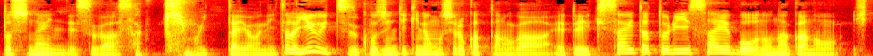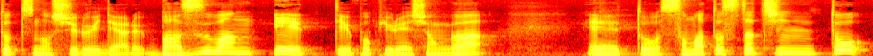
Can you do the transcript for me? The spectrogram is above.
としないんですが、さっきも言ったように、ただ唯一個人的に面白かったのが、えっと、エキサイタトリー細胞の中の一つの種類であるバズ 1A っていうポピュレーションが、えっと、ソマトスタチンと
